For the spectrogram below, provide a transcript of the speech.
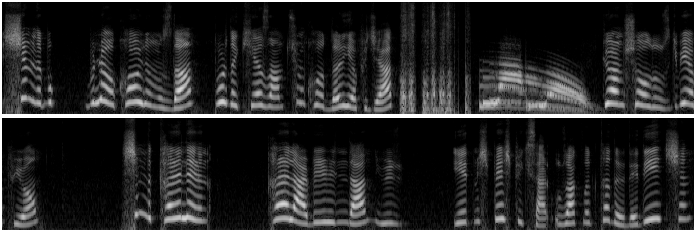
Şimdi bu bloğu koyduğumuzda buradaki yazan tüm kodları yapacak. Görmüş olduğunuz gibi yapıyor. Şimdi karelerin kareler birbirinden 175 piksel uzaklıktadır dediği için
